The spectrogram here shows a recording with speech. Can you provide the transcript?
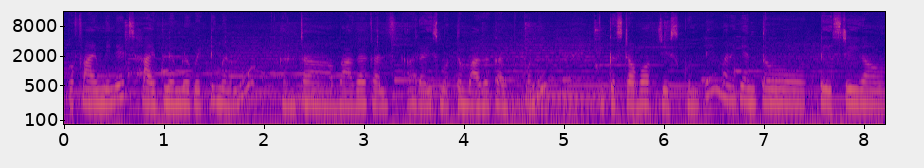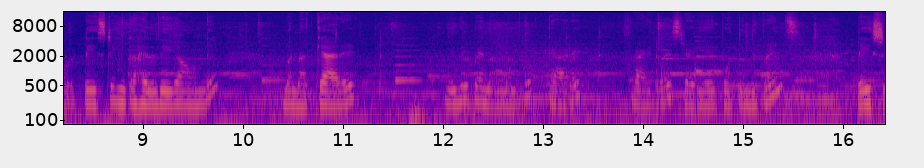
ఒక ఫైవ్ మినిట్స్ హై ఫ్లేమ్లో పెట్టి మనము అంతా బాగా కలిసి ఆ రైస్ మొత్తం బాగా కలుపుకొని ఇంకా స్టవ్ ఆఫ్ చేసుకుంటే మనకి ఎంతో టేస్టీగా టేస్టీ ఇంకా హెల్తీగా ఉండే మన క్యారెట్ మిగిలిపోయిన అన్నంతో క్యారెట్ ఫ్రైడ్ రైస్ రెడీ అయిపోతుంది ఫ్రెండ్స్. టేస్ట్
